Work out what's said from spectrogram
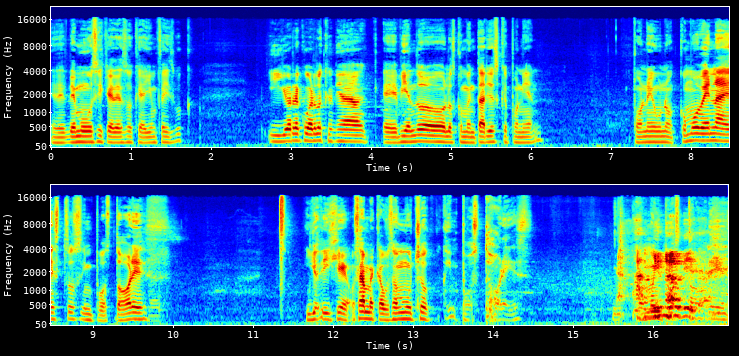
eh, de, de música y de eso que hay en Facebook. Y yo recuerdo que un día eh, viendo los comentarios que ponían, pone uno, ¿cómo ven a estos impostores? Y yo dije, o sea, me causó mucho, ¿impostores? ¿Cómo impostores?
